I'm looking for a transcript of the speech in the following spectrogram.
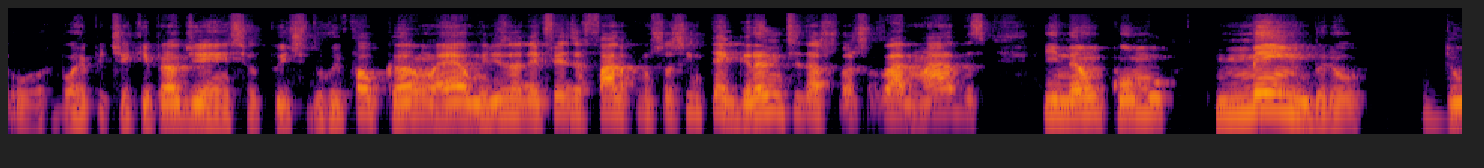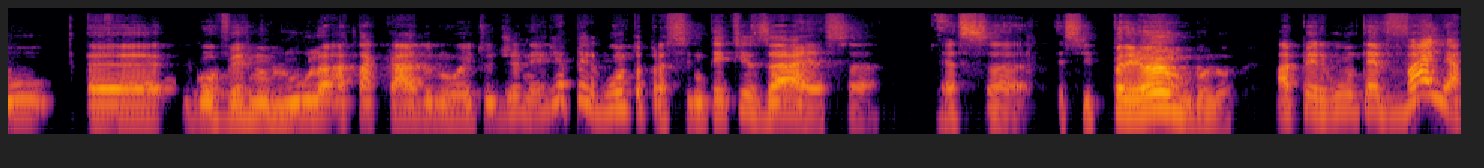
vou repetir aqui para a audiência: o tweet do Rui Falcão é: o ministro da Defesa fala como se fosse integrante das Forças Armadas e não como membro do eh, governo Lula atacado no 8 de janeiro. E a pergunta, para sintetizar essa, essa, esse preâmbulo, a pergunta é: vale a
